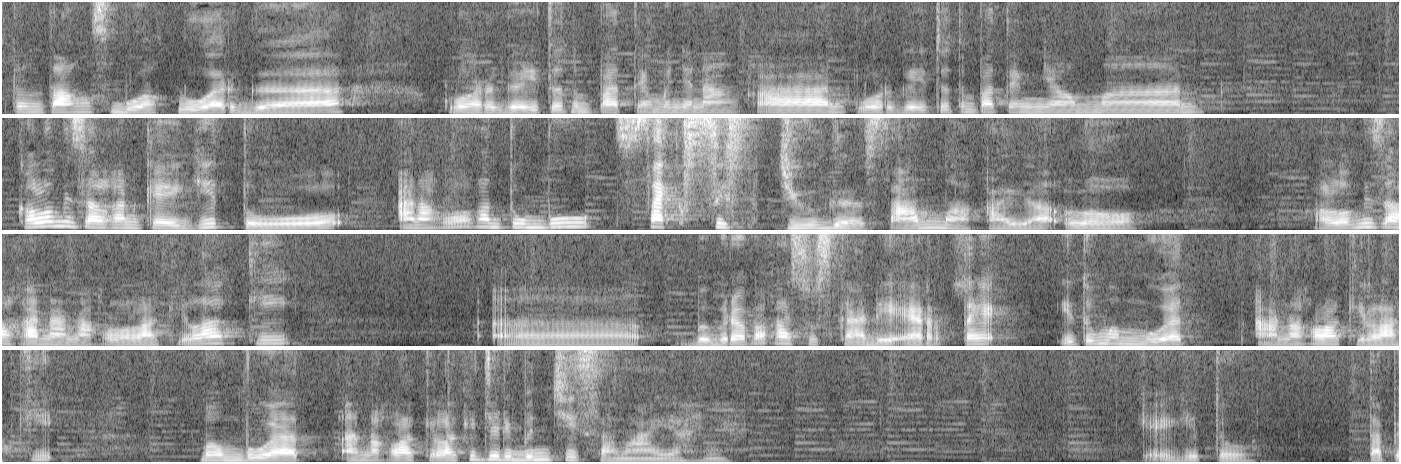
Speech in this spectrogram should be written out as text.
tentang sebuah keluarga. Keluarga itu tempat yang menyenangkan keluarga itu tempat yang nyaman. Kalau misalkan kayak gitu anak lo akan tumbuh seksis juga sama kayak lo. Kalau misalkan anak lo laki-laki uh, beberapa kasus KDRT itu membuat anak laki-laki membuat anak laki-laki jadi benci sama ayahnya. Kayak gitu. Tapi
